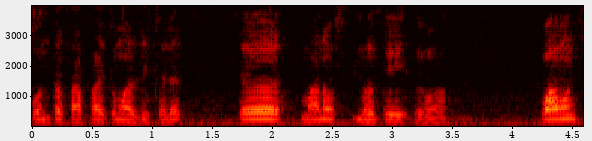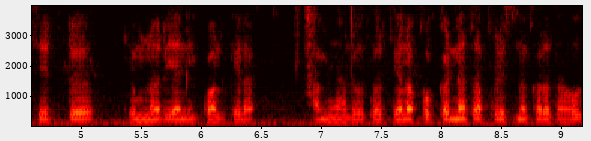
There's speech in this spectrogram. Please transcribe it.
कोणता साप आहे तुम्हाला दिसेलच. तर मानव ते वामन शेठ खेमनर यांनी कॉल केला. आम्ही आलो तर त्याला पकडण्याचा प्रयत्न करत आहोत.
